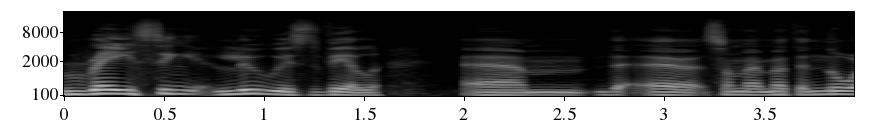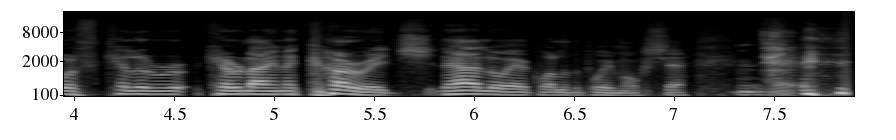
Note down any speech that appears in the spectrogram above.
Racing Louisville, ehm, d- eh, som mötte North Carol- Carolina Courage, det här låg jag och kollade på i morse.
